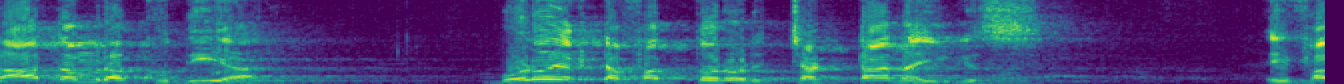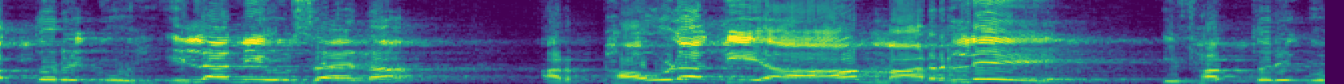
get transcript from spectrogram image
গাত আমরা খুদিয়ার বড় একটা ফাত্তরের চাট্টান আই গেছে। এই ফাত্তরিগু হিলানিও যায় না, আর ফাওড়া দিয়া মারলে এই ফাত্তরিগু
